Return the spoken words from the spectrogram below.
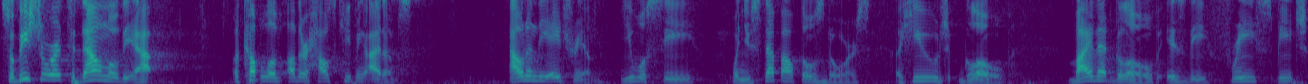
So be sure to download the app. A couple of other housekeeping items. Out in the atrium, you will see, when you step out those doors, a huge globe. By that globe is the Free Speech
